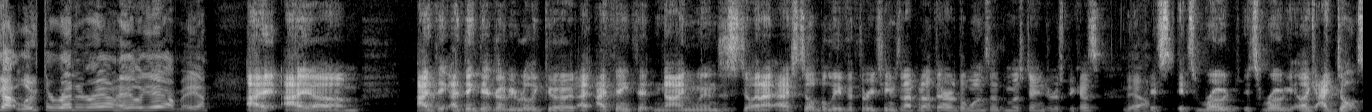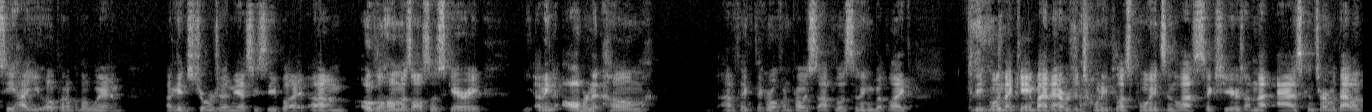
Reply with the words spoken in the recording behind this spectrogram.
got Luther running around. Hell yeah, man. I I um I think I think they're going to be really good. I, I think that nine wins is still, and I, I, still believe the three teams that I put out there are the ones that are the most dangerous because yeah, it's it's road it's road. Like I don't see how you open up with a win against Georgia in the SEC play. Um, Oklahoma is also scary. I mean Auburn at home. I think the girlfriend probably stopped listening, but like they've won that game by an average of twenty plus points in the last six years. I'm not as concerned with that one.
